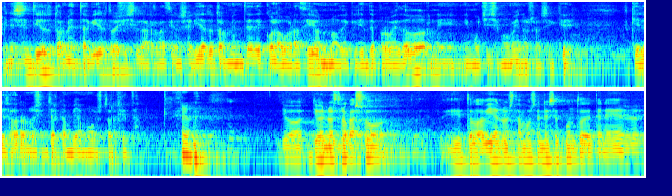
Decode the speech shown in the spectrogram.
en ese sentido, totalmente abiertos y si la relación sería totalmente de colaboración, no de cliente-proveedor, ni, ni, muchísimo menos. Así que, si quieres, ahora nos intercambiamos tarjeta. Yo, yo en nuestro caso eh, todavía no estamos en ese punto de tener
